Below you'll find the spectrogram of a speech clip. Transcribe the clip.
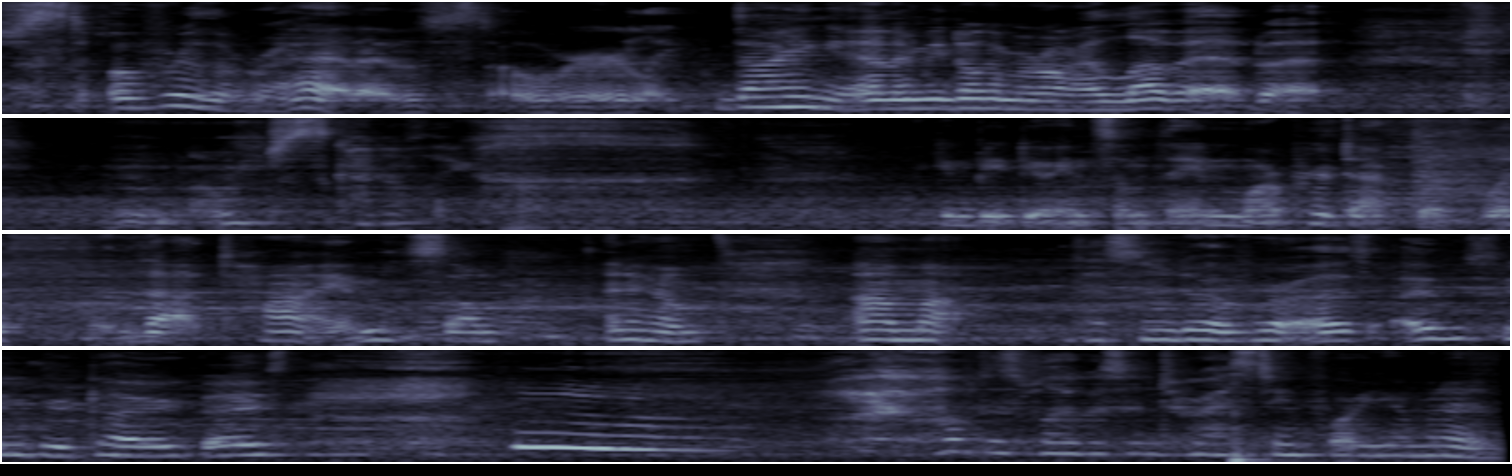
Just over the red. I was just over like dying in. I mean, don't get me wrong. I love it, but I'm just kind of like. Can be doing something more productive with that time. So, anyhow, um, that's gonna do it for us. I'm super tired, guys. I hope this vlog was interesting for you. I'm gonna.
